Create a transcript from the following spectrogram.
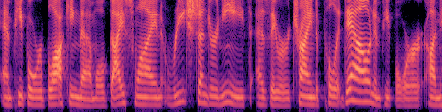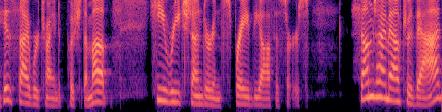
and people were blocking them. Well, Gieswein reached underneath as they were trying to pull it down, and people were on his side were trying to push them up. He reached under and sprayed the officers. Sometime after that,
